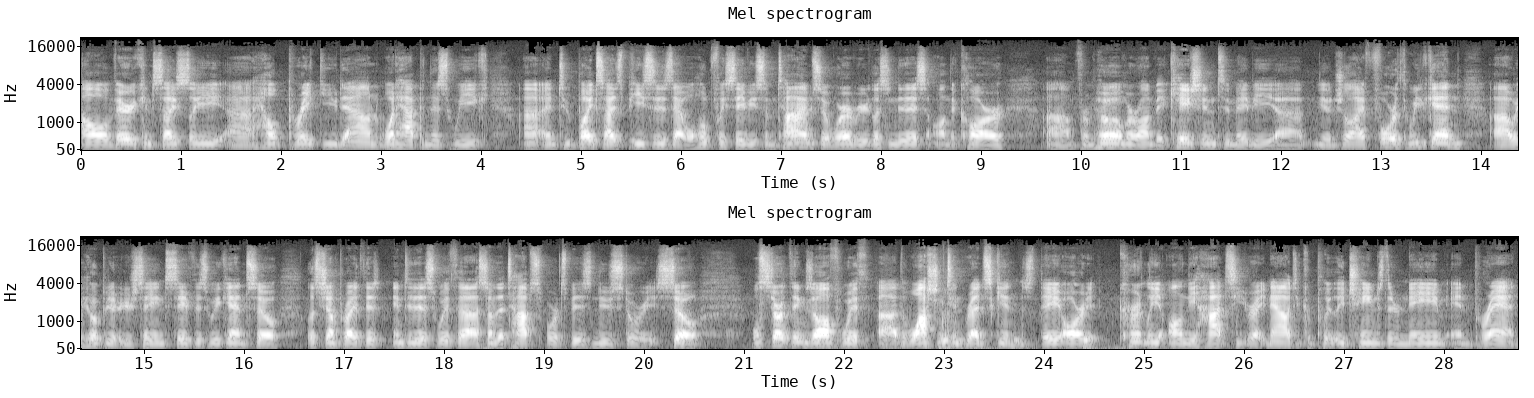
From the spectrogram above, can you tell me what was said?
I'll very concisely uh, help break you down what happened this week uh, into bite sized pieces that will hopefully save you some time. So, wherever you're listening to this on the car, um, from home or on vacation to maybe uh, you know July 4th weekend. Uh, we hope you're, you're staying safe this weekend. So let's jump right this, into this with uh, some of the top sports biz news stories. So we'll start things off with uh, the Washington Redskins. They are currently on the hot seat right now to completely change their name and brand.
